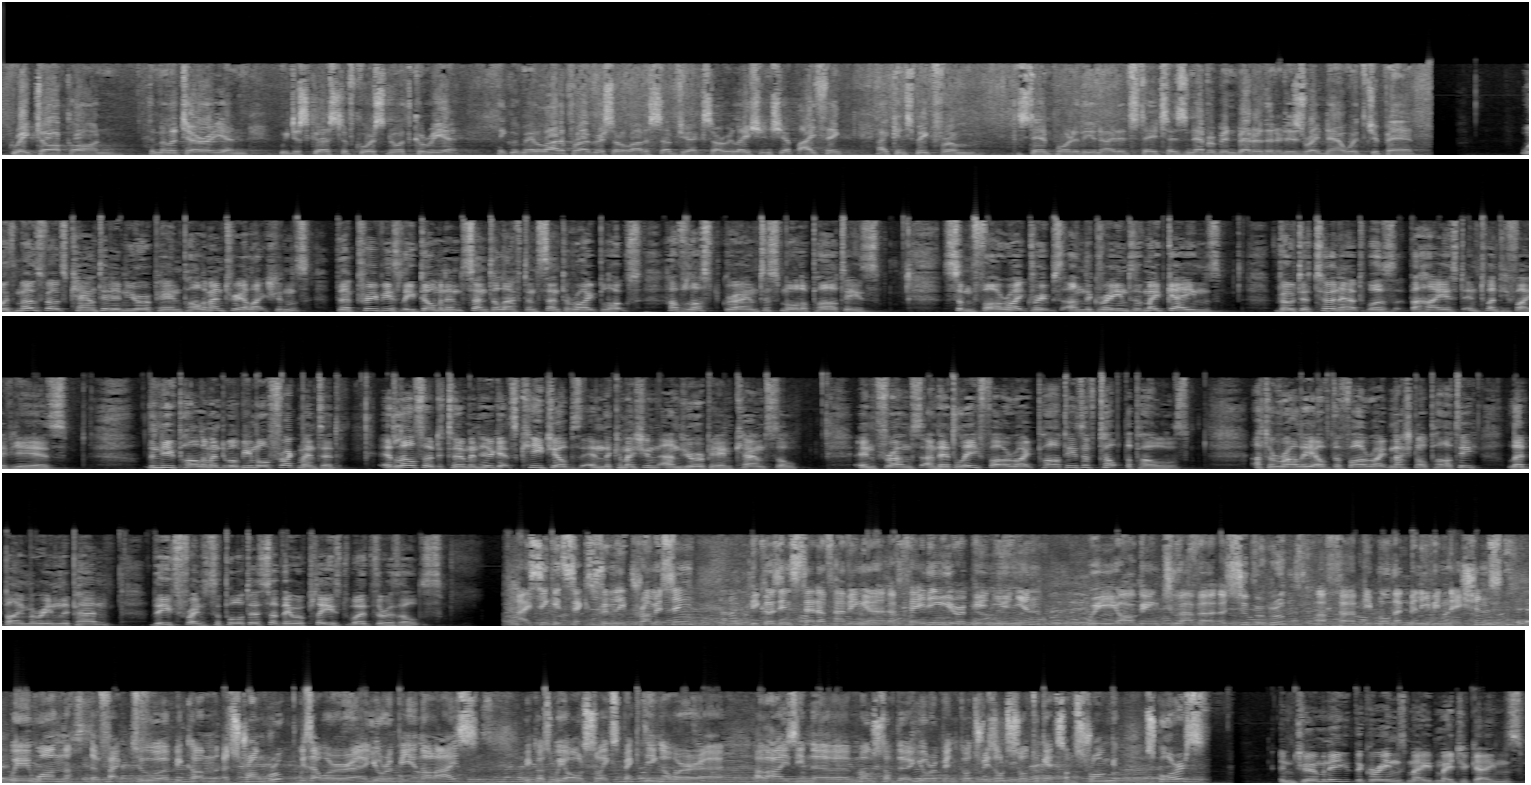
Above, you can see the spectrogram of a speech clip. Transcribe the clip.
great talk on the military, and we discussed, of course, North Korea. I think we've made a lot of progress on a lot of subjects. Our relationship, I think I can speak from the standpoint of the United States, has never been better than it is right now with Japan. With most votes counted in European parliamentary elections, the previously dominant centre left and centre right blocs have lost ground to smaller parties. Some far right groups and the Greens have made gains. Voter turnout was the highest in 25 years. The new parliament will be more fragmented, It'll also determine who gets key jobs in the Commission and European Council. In France and Italy, far right parties have topped the polls. At a rally of the far right National Party, led by Marine Le Pen, these French supporters said they were pleased with the results. I think it's extremely promising because instead of having a, a fading European Union, we are going to have a, a super group of uh, people that believe in nations. We want the fact to uh, become a strong group with our uh, European allies because we are also expecting our uh, allies in uh, most of the European countries also to get some strong scores. In Germany, the Greens made major gains.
